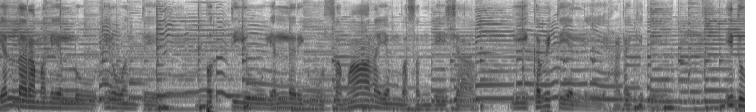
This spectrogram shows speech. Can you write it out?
ಎಲ್ಲರ ಮನೆಯಲ್ಲೂ ಇರುವಂತೆ ಭಕ್ತಿಯು ಎಲ್ಲರಿಗೂ ಸಮಾನ ಎಂಬ ಸಂದೇಶ ಈ ಕವಿತೆಯಲ್ಲಿ ಅಡಗಿದೆ ಇದು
